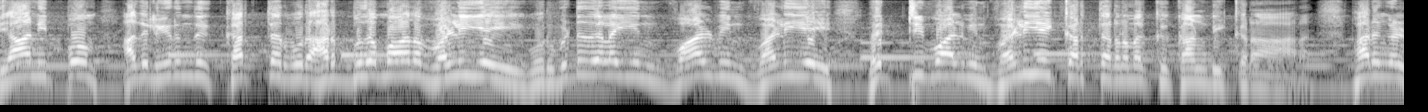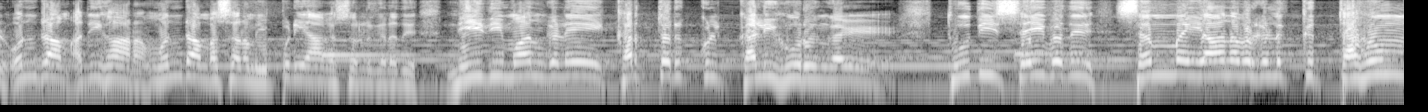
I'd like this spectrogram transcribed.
தியானிப்போம். அதில் இருந்து கர்த்தர் ஒரு அற்புதமான வழியை ஒரு விடுதலையின் வாழ்வின் வழியை வெற்றி வாழ்வின் வழியை கர்த்தர் நமக்கு காண்பிக்கிறார். பாருங்கள் ஒன்றாம் அதிகாரம் ஒன்றாம் வசனம் இப்படியாக சொல்லுகிறது நீதிமான்களே கர்த்தருக்குள் களி கூறுங்கள். துதி செய்வது செம்மையானவர்களுக்கு தகும்.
